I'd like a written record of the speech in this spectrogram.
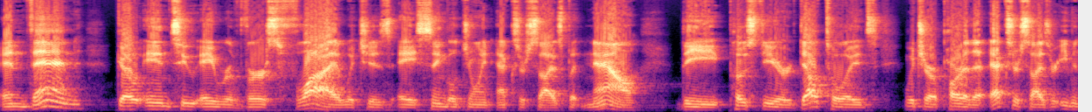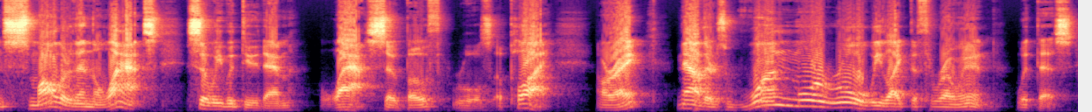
And then go into a reverse fly, which is a single joint exercise. But now the posterior deltoids, which are part of that exercise, are even smaller than the lats so we would do them last. So both rules apply. All right. Now there's one more rule we like to throw in with this.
